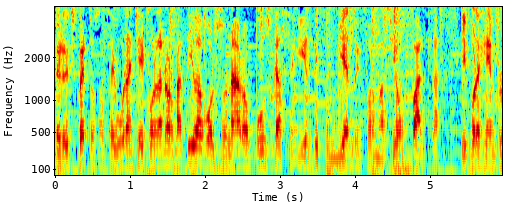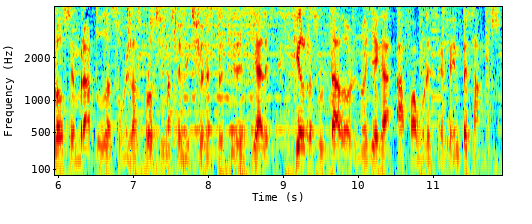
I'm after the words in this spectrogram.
pero expertos aseguran que con la normativa Bolsonaro busca seguir difundiendo información falsa y, por ejemplo, sembrar dudas sobre las próximas elecciones presidenciales si el resultado no llega a favorecerle. Empezamos.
